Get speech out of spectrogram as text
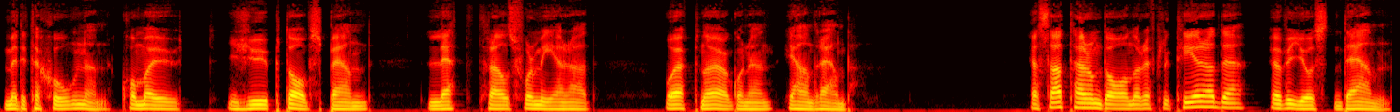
meditationen komma ut djupt avspänd, lätt transformerad och öppna ögonen i andra ändan. Jag satt häromdagen och reflekterade över just den,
